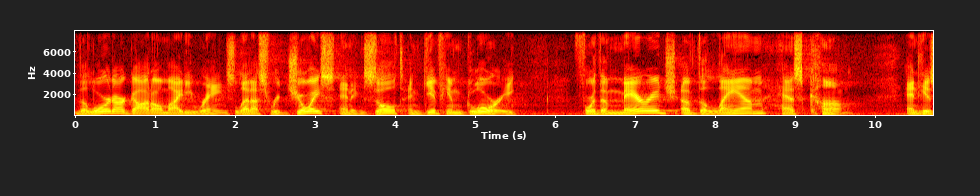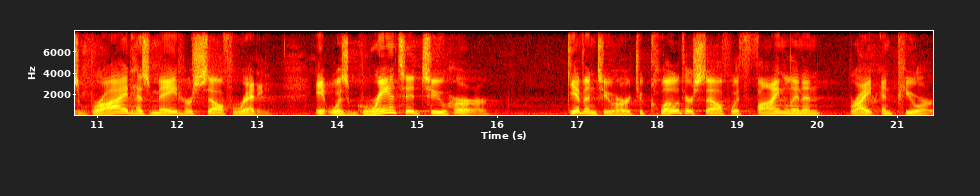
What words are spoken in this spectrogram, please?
The Lord our God Almighty reigns. Let us rejoice and exult and give him glory, for the marriage of the Lamb has come, and his bride has made herself ready it was granted to her, given to her, to clothe herself with fine linen, bright and pure.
